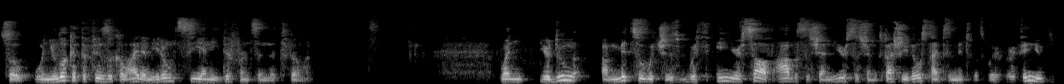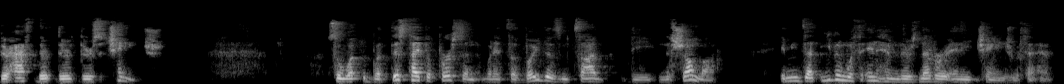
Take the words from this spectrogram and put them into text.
So when you look at the physical item, you don't see any difference in the tefillin when you're doing a mitzvah which is within yourself, Ahavas Hashem, Yiras Hashem, especially those types of mitzvahs within you, there has there, there there's a change. So what but this type of person, when it's a Vaidas mitzad the neshama, it means that even within him there's never any change within him.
